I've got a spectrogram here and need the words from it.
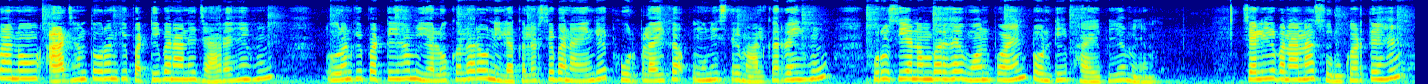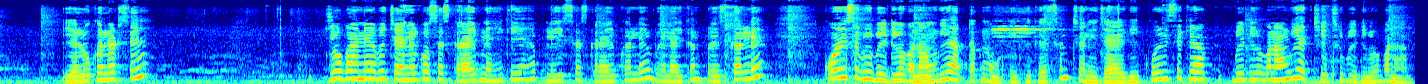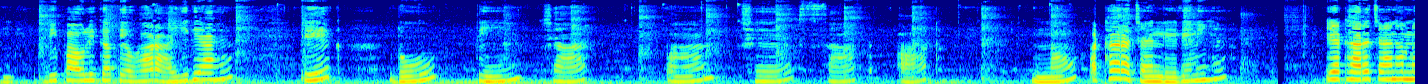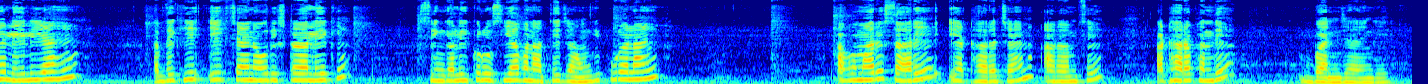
बानो आज हम तोरण की पट्टी बनाने जा रहे हूँ। तोरण की पट्टी हम येलो कलर और नीला कलर से बनाएँगे। फोर प्लाई का ऊन इस्तेमाल कर रही हूँ। क्रूसिया नंबर है one point twenty five M M. चलिए बनाना शुरू करते हैं येलो कलर से। जो बहने अभी चैनल को सब्सक्राइब नहीं किया है, प्लीज़ सब्सक्राइब कर लें, बेल आइकन प्रेस कर लें। कोई सी भी वीडियो बनाऊँगी, आप तक नोटिफिकेशन चली जाएगी। कोई से क्या वीडियो बनाऊँगी अच्छी अच्छी वीडियो बना बनाऊँगी दीपावली का त्यौहार आ ही गया है। एक, दो, तीन, चार, पाँच छ सात, आठ, नौ, अठारह चैन ले लेनी है। ये अठारह चैन हमने ले लिया है। अब देखिए, एक चैन और एक्स्ट्रा लेके सिंगल ही क्रोसिया बनाते जाऊँगी पूरा लाइन। अब हमारे सारे ये अठारह चैन आराम से अठारह फंदे बन जाएँगे।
